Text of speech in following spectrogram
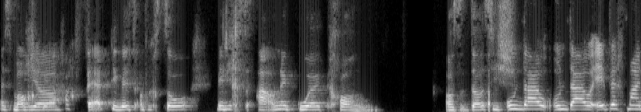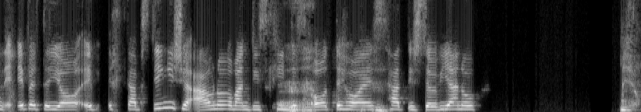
Es macht ja. mich einfach fertig, weil es einfach so, weil ich es auch nicht gut kann. Also das ist und auch, und auch eben, ich meine, eben, der, ja, ich glaube, das Ding ist ja auch noch, wenn dein Kind das ADHS hat, ist es ja wie auch noch ja.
